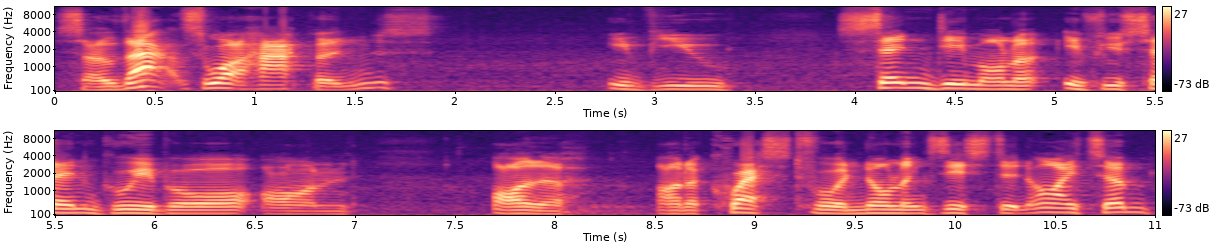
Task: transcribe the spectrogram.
So that's what happens if you send him on a if you send Gribor on on a on a quest for a non-existent item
